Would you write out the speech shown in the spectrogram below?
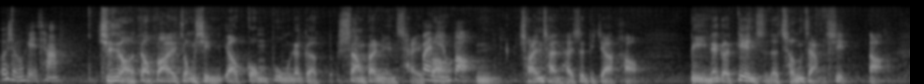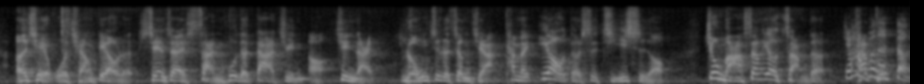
为什么给差？其实哦，到八月中旬要公布那个上半年财报，半年报，嗯，传产还是比较好，比那个电子的成长性啊。而且我强调了，现在散户的大军啊进来，融资的增加，他们要的是及时哦，就马上要涨的，就他不能等。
